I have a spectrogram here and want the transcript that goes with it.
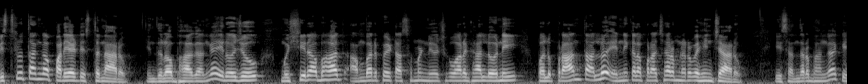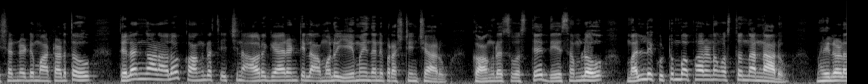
విస్తృతంగా పర్యటిస్తున్నారు. ఇందులో భాగంగా ఈరోజు ముషీరాబాద్ అంబర్పేట అసెంబ్లీ నియోజకవర్గాల్లోని పలు ప్రాంతాల్లో ఎన్నికల ప్రచారం నిర్వహించారు. ఈ సందర్భంగా కిషన్ రెడ్డి మాట్లాడుతూ తెలంగాణలో కాంగ్రెస్ ఇచ్చిన ఆరు గ్యారంటీల అమలు ఏమైందని ప్రశ్నించారు. కాంగ్రెస్ వస్తే దేశంలో మళ్ళీ కుటుంబ పాలన వస్తుందన్నారు. మహిళల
